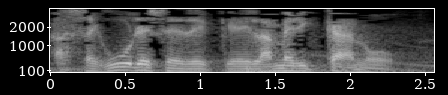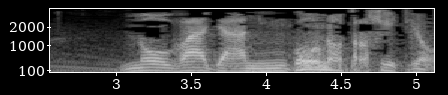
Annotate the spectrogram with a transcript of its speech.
Asegúrese de que el americano no vaya a ningún otro sitio.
